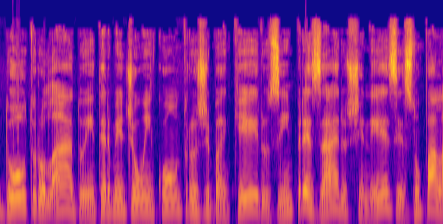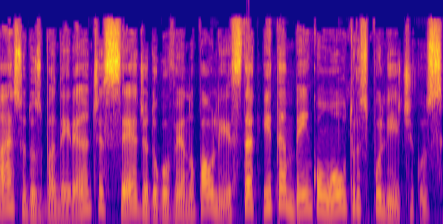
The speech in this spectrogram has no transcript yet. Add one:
Do outro lado, intermediou encontros de banqueiros e empresários chineses no Palácio dos Bandeirantes, sede do governo paulista e também com outros políticos.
